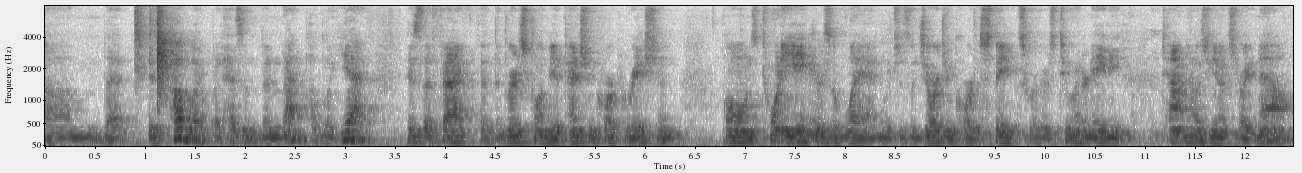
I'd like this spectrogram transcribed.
um, that is public but hasn't been that public yet is the fact that the British Columbia Pension Corporation owns 20 acres of land, which is the Georgian Court Estates, where there's 280 townhouse units right now,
